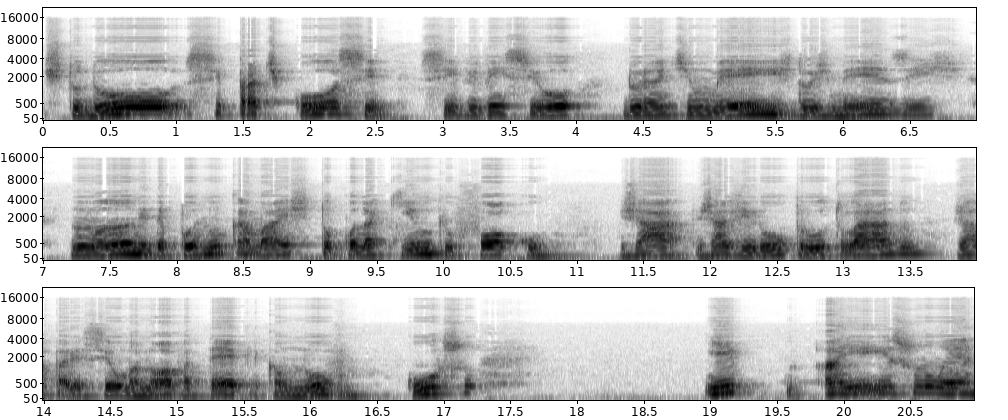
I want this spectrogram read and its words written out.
estudou, se praticou, se, se vivenciou durante um mês, dois meses, num ano e depois nunca mais tocou naquilo que o foco já, já virou para o outro lado, já apareceu uma nova técnica, um novo curso. E aí isso não é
